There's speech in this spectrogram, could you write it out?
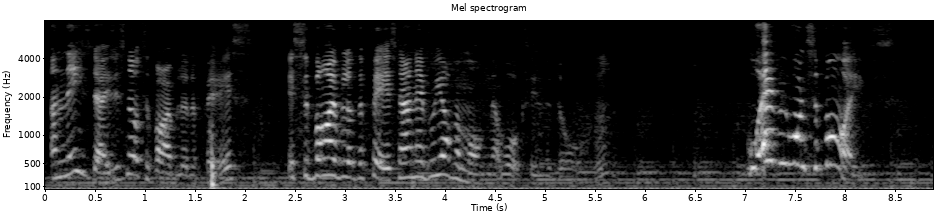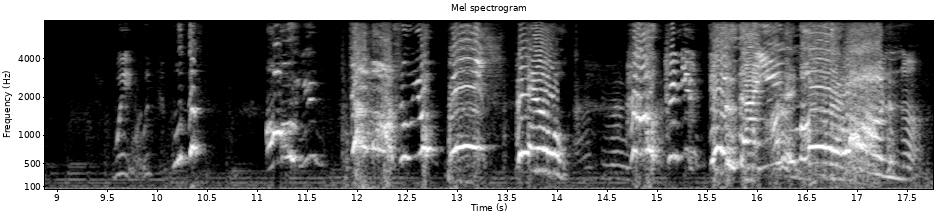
and these days it's not survival of the fittest. It's survival of the fittest and every other mong that walks in the door. Well, everyone survives. We, we what the? F- oh, you dumbass! Oh, your beer spilled! How you manage How can you do that, you moron?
